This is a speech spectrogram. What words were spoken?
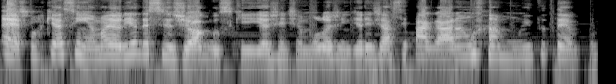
É, porque assim, a maioria desses jogos que a gente emula hoje em dia, eles já se pagaram há muito tempo.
